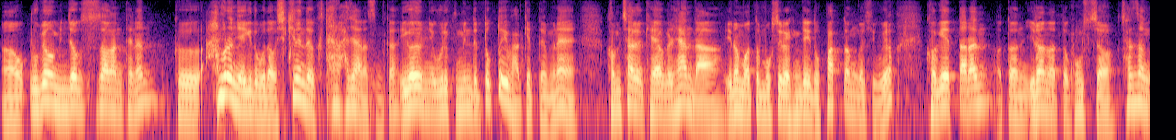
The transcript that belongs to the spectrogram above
어, 우병우 민정수석한테는 그 아무런 얘기도 못하고 시키는 대로 그대로 하지 않았습니까? 이제 우리 국민들 똑똑히 봤기 때문에 검찰 개혁을 해야 한다. 이런 어떤 목소리가 굉장히 높았던 것이고요. 거기에 따른 어떤 이런 어떤 공수처 찬성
